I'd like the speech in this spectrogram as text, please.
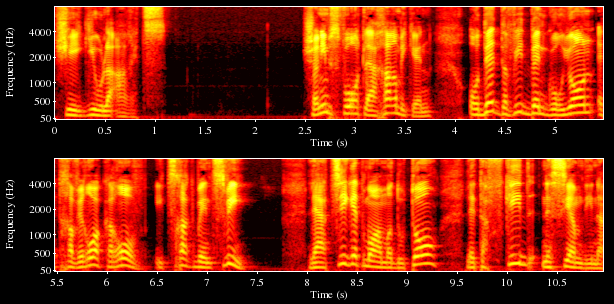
שהגיעו לארץ. שנים ספורות לאחר מכן, עודד דוד בן גוריון את חברו הקרוב, יצחק בן צבי, להציג את מועמדותו לתפקיד נשיא המדינה.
